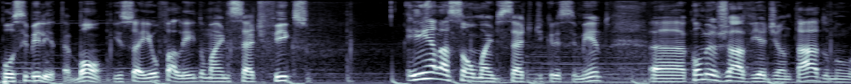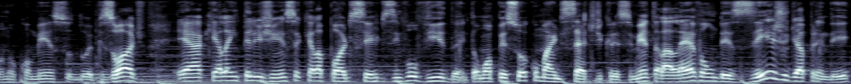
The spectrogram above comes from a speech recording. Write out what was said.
possibilita. Bom, isso aí eu falei do mindset fixo. Em relação ao mindset de crescimento, uh, como eu já havia adiantado no, no, começo do episódio, é aquela inteligência que ela pode ser desenvolvida. Então, uma pessoa com mindset de crescimento, ela leva um desejo de aprender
